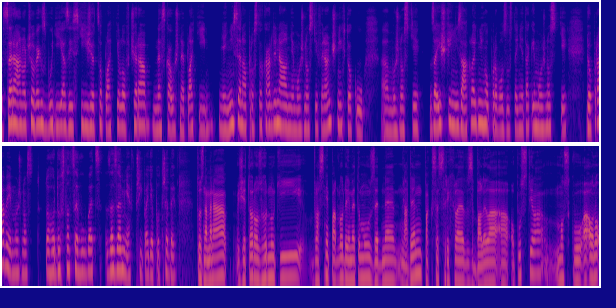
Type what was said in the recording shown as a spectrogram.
se ráno člověk zbudí a zjistí, že co platilo včera, dneska už neplatí. Mění se naprosto kardinálně možnosti finančních toků, eh, možnosti zajištění základního provozu, stejně tak i možnosti dopravy, možnost toho dostat se vůbec ze země v případě potřeby. To znamená, že to rozhodnutí vlastně padlo, dejme tomu, ze dne na den, pak se rychle vzbalila a opustila Moskvu a ono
